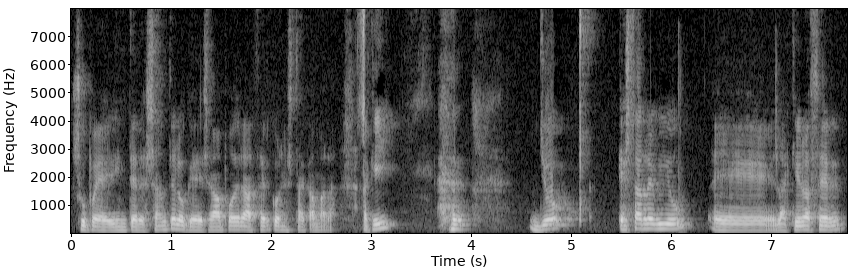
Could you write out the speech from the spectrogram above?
súper interesante lo que se va a poder hacer con esta cámara. Aquí, yo, esta review eh, la quiero hacer,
